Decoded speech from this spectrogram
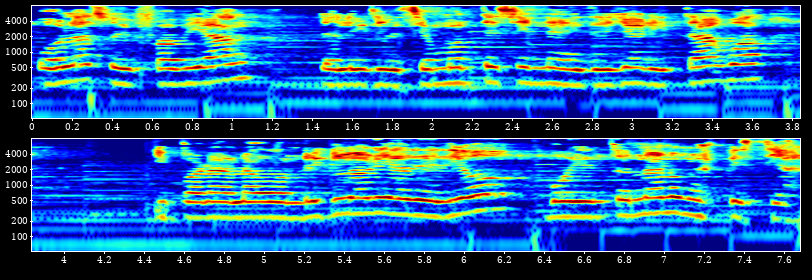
Hola, soy Fabián de la Iglesia Montesinos de Yaritagua y para la honra y gloria de Dios voy a entonar un especial.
